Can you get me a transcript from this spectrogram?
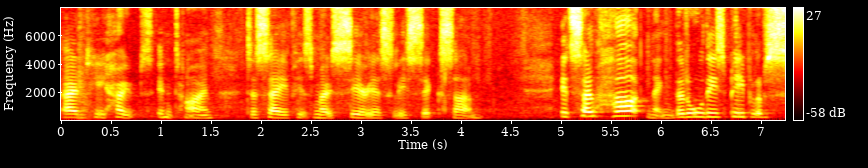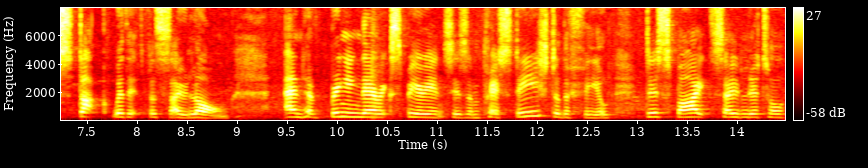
and he hopes in time to save his most seriously sick son. It's so heartening that all these people have stuck with it for so long and have bringing their experiences and prestige to the field despite so little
